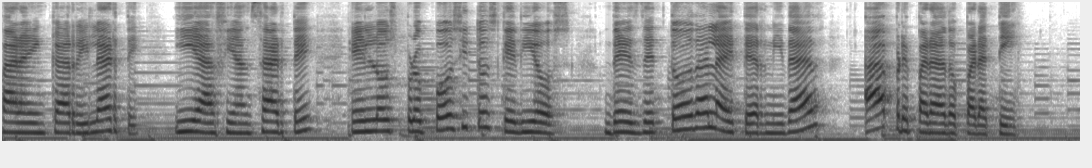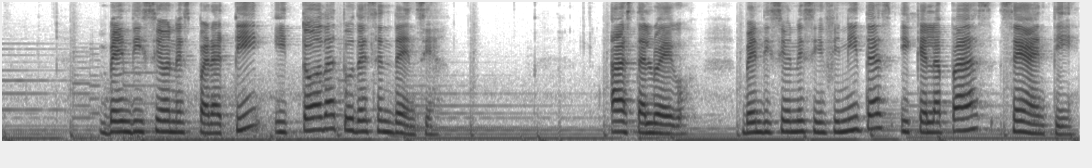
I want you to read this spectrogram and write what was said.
para encarrilarte y afianzarte en los propósitos que Dios desde toda la eternidad ha preparado para ti. Bendiciones para ti y toda tu descendencia. Hasta luego. Bendiciones infinitas y que la paz sea en ti.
